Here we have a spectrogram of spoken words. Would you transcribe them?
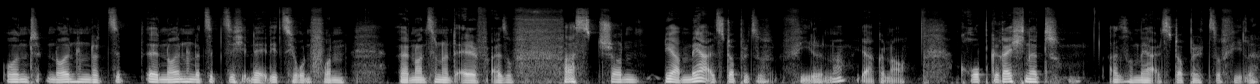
und 970, äh, 970 in der Edition von äh, 1911. Also fast schon, ja, mehr als doppelt so viele, ne? Ja, genau. Grob gerechnet, also mehr als doppelt so viele.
